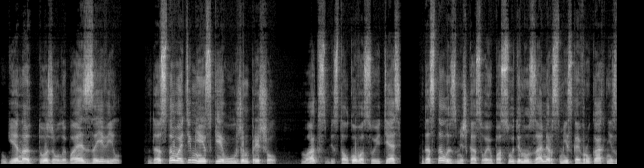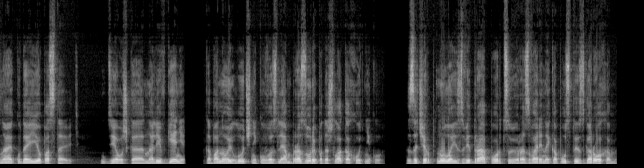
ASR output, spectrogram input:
Гена, тоже улыбаясь, заявил. «Доставайте миски, ужин пришел». Макс, бестолково суетясь, Достал из мешка свою посудину, замер с миской в руках, не зная, куда ее поставить. Девушка, налив Гене, кабану и лучнику возле амбразуры подошла к охотнику. Зачерпнула из ведра порцию разваренной капусты с горохом,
